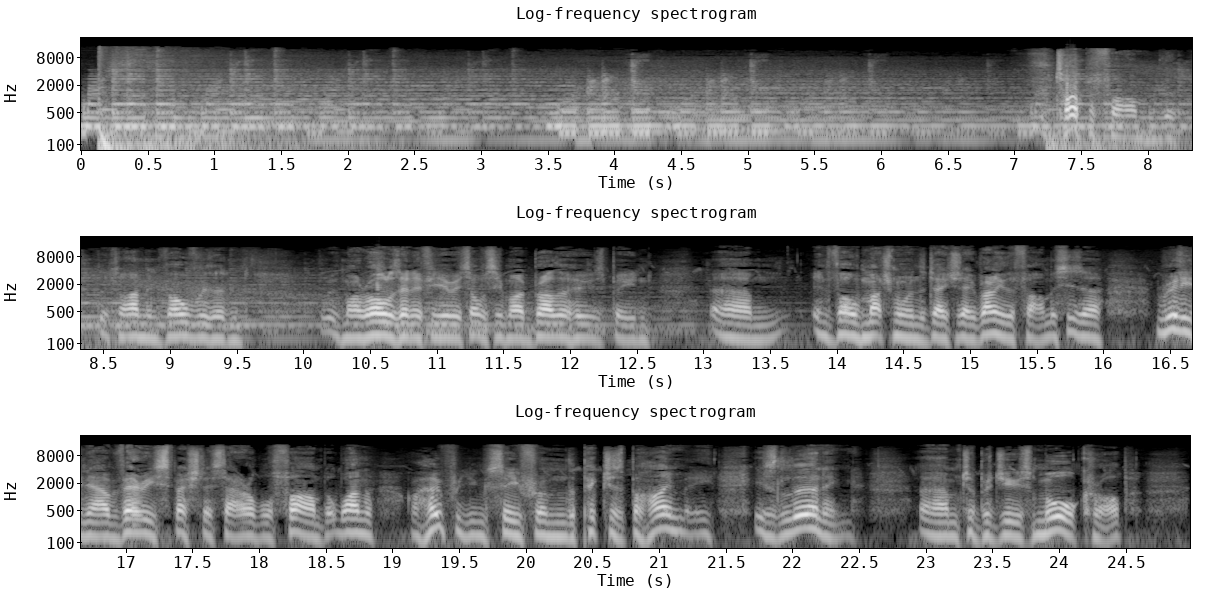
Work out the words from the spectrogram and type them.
The type of farm that, that I'm involved with and with my role as NFU, it's obviously my brother who's been um, involved much more in the day-to-day running of the farm. This is a really now very specialist arable farm, but one I hope you can see from the pictures behind me is learning um, to produce more crop,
